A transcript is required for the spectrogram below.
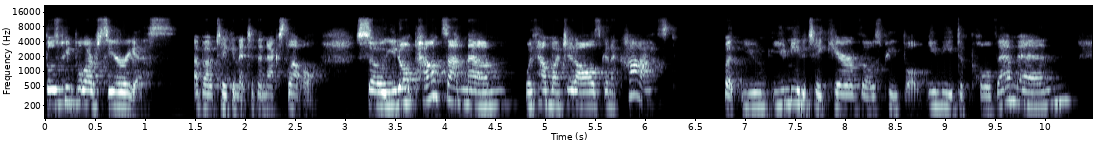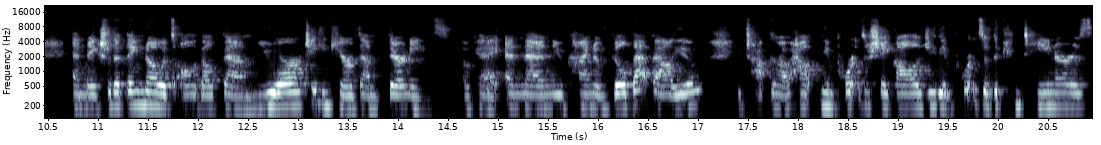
Those people are serious about taking it to the next level. So you don't pounce on them with how much it all is going to cost but you you need to take care of those people. You need to pull them in and make sure that they know it's all about them. You're taking care of them their needs okay? And then you kind of build that value. You talk about how the importance of shakeology the importance of the containers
